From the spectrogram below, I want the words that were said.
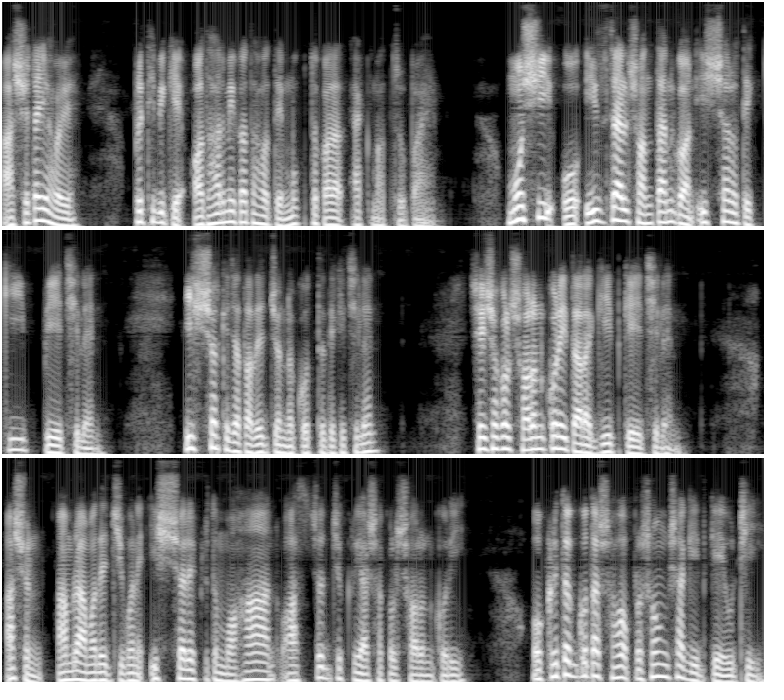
আর সেটাই হবে পৃথিবীকে অধার্মিকতা হতে মুক্ত করার একমাত্র উপায়। মসি ও ইসরায়েল সন্তানগণ ঈশ্বর হতে কি পেয়েছিলেন? ঈশ্বরকে যা তাদের জন্য করতে দেখেছিলেন? সেই সকল স্মরণ করেই তারা গীত গেয়েছিলেন। আসুন, আমরা আমাদের জীবনে ঈশ্বরের কৃত মহান ও আশ্চর্য ক্রিয়া সকল স্মরণ করি ও কৃতজ্ঞতা সহ প্রশংসা গীত গেয়ে উঠি,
